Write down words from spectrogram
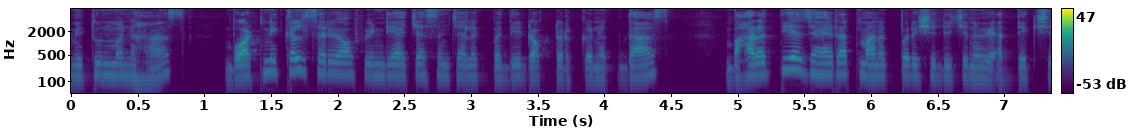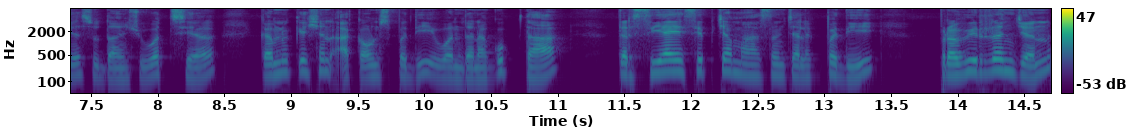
Mithun Manhas botanical survey of इंडियाच्या संचालकपदी डॉक्टर कनक दास भारतीय जाहिरात मानक परिषदेचे नवे अध्यक्ष सुधांशु वत्स्य कम्युनिकेशन अकाउंट्सपदी वंदना गुप्ता तर सी आय एस एफच्या महासंचालकपदी प्रवीर रंजन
